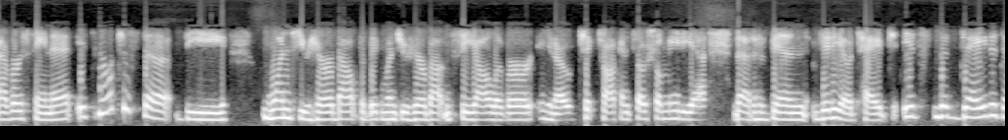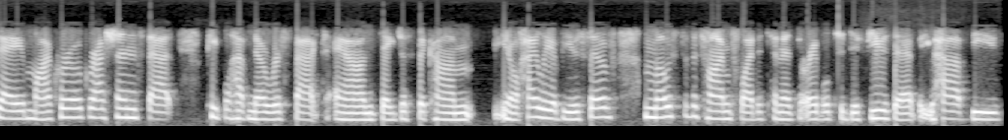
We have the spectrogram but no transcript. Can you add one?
ever seen it. It's not just the the ones you hear about, the big ones you hear about and see all over, you know, TikTok and social media that have been videotaped. It's the day to day microaggressions that people have no respect and they just become, you know, highly abusive. Most of the time, flight attendants are able to diffuse it, but you have these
